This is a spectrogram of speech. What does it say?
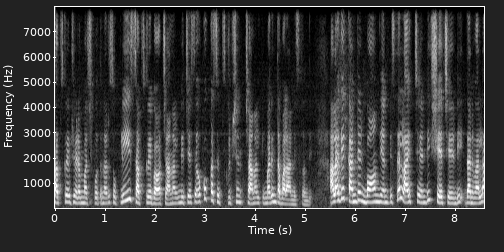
సబ్స్క్రైబ్ చేయడం మర్చిపోతున్నారు. So please subscribe our channel. మీరు చేసే ఒక్కొక్క సబ్స్క్రిప్షన్ ఛానల్కి మరింత బలాన్ని ఇస్తుంది. అలాగే కంటెంట్ బాగుంది అనిపిస్తే లైక్ చేయండి షేర్ చేయండి. దానివల్ల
